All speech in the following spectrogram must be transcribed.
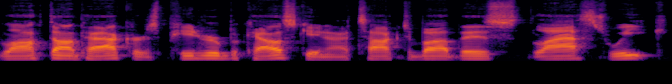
Locked On Packers, Peter Bukowski and I talked about this last week.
